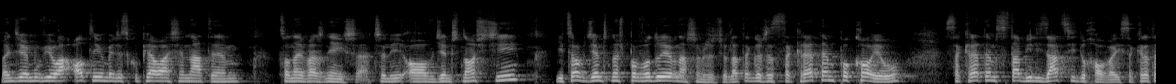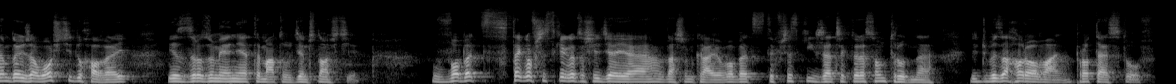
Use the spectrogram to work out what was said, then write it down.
będzie mówiła o tym i będzie skupiała się na tym, co najważniejsze, czyli o wdzięczności i co wdzięczność powoduje w naszym życiu. Dlatego, że sekretem pokoju, sekretem stabilizacji duchowej, sekretem dojrzałości duchowej jest zrozumienie tematu wdzięczności. Wobec tego wszystkiego, co się dzieje w naszym kraju, wobec tych wszystkich rzeczy, które są trudne, liczby zachorowań, protestów,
